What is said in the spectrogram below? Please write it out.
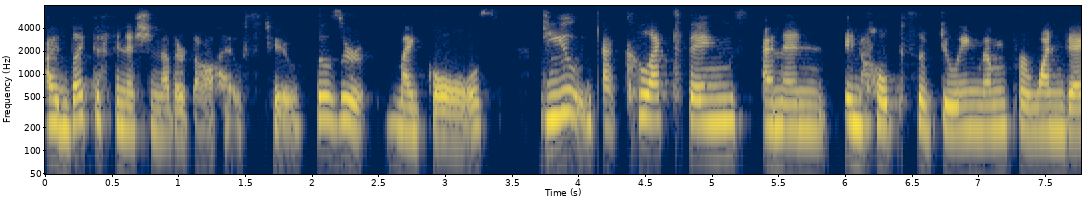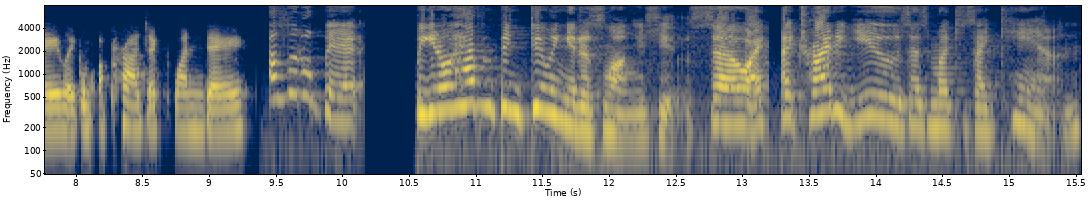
I'd like to finish another dollhouse too. Those are my goals. Do you uh, collect things and then in hopes of doing them for one day, like a project one day? A little bit. But you know, I haven't been doing it as long as you. So I, I try to use as much as I can.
